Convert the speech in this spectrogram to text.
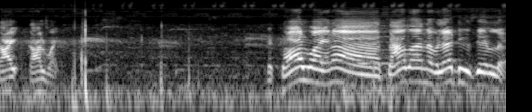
காய் கால்வாய். இந்த கால்வாய்னா சாதாரண விளையாட்டு விஷயம் இல்லை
